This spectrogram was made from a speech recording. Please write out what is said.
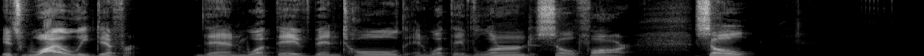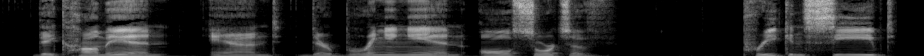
it's wildly different than what they've been told and what they've learned so far. So they come in and they're bringing in all sorts of preconceived,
